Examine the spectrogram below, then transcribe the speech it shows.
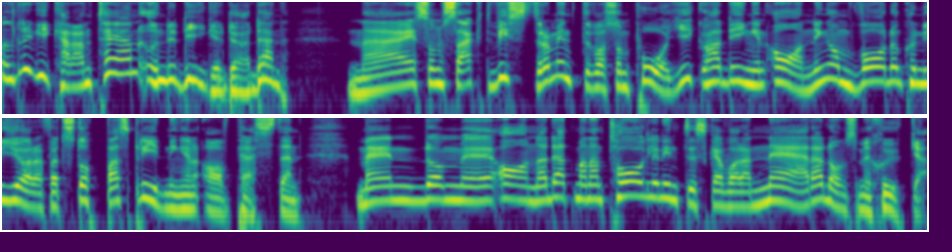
Aldrig i karantän under digerdöden? Nej, som sagt visste de inte vad som pågick och hade ingen aning om vad de kunde göra för att stoppa spridningen av pesten. Men de eh, anade att man antagligen inte ska vara nära de som är sjuka.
